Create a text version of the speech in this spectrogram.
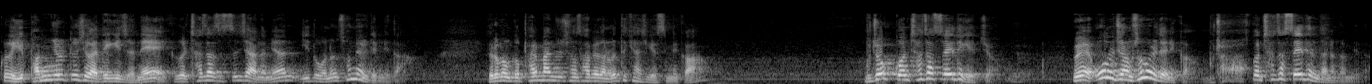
그리고 밤 12시가 되기 전에 그걸 찾아서 쓰지 않으면 이 돈은 소멸됩니다. 여러분 그 86,400원을 어떻게 하시겠습니까? 무조건 찾아 써야 되겠죠. 왜? 오늘 지나면 소멸되니까 무조건 찾아 써야 된다는 겁니다.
